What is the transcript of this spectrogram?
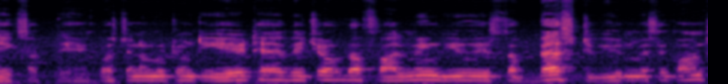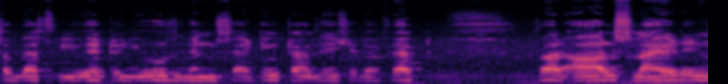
देख सकते हैं। क्वेश्चन नंबर ट्वेंटी एट है which of the following view is the best view इनमें से कौन सा बेस्ट व्यू है to use when setting transaction effect for all slide in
